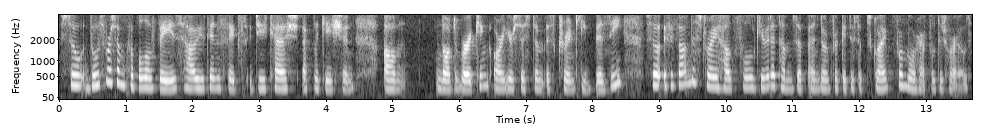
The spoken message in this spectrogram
so those were some couple of ways how you can fix gcash application um, not working or your system is currently busy. So if you found this story helpful, give it a thumbs up and don't forget to subscribe for more helpful tutorials.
